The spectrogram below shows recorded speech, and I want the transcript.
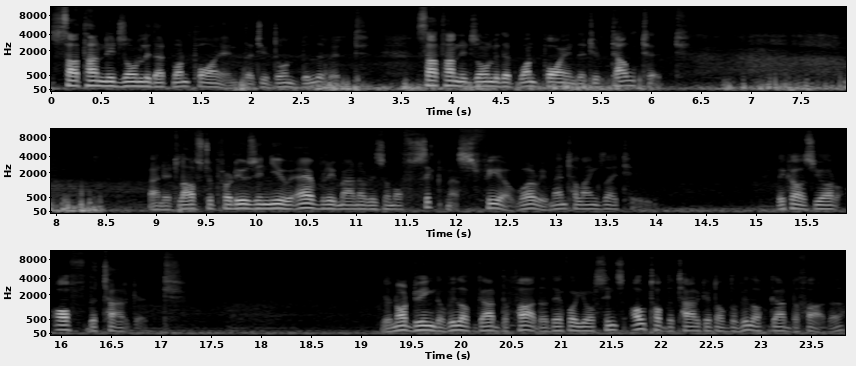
Satan needs only that one point that you don't believe it. Satan needs only that one point that you doubt it and it loves to produce in you every mannerism of sickness, fear, worry, mental anxiety, because you are off the target. You're not doing the will of God the Father, therefore, your sins out of the target of the will of God the Father.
